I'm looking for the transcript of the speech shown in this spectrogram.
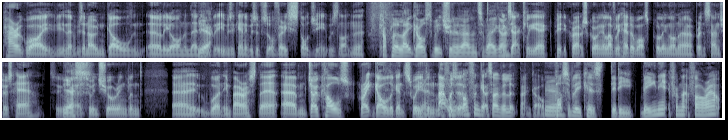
Paraguay. You know, it was an own goal early on, and then Yeah. It was again. It was a sort of very stodgy. It was like, a couple of late goals to beat Trinidad and Tobago. Exactly, yeah. Peter Crouch scoring a lovely header whilst pulling on uh, Brent Sancho's hair to Yes. uh, to ensure England uh, weren't embarrassed there. Um, Joe Cole's great goal against Sweden. Yeah. That was often, a often gets overlooked that goal, Yeah. possibly because did he mean it from that far out?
